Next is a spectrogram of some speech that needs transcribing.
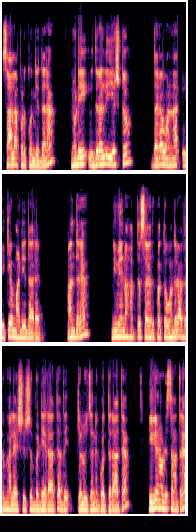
ಸಾಲ ಪಡ್ಕೊಂಡಿದ್ದಾರೆ. ನೋಡಿ, ಇದರಲ್ಲಿ ಎಷ್ಟು ದರವನ್ನ ಇಳಿಕೆ ಮಾಡಿದ್ದಾರೆ. ಅಂದ್ರೆ ನೀವೇನೋ ಹತ್ತು ಸಾವಿರ ರೂಪಾಯಿ ತಗೊಂಡ್ರೆ ಅದ್ರ ಮೇಲೆ ಎಷ್ಟು ಬಡ್ಡಿ ಇರತ್ತೆ, ಅದು ಕೆಲವು ಜನ ಗೊತ್ತಿರತ್ತೆ. ಈಗ ನೋಡಿ ಸ್ನೇಹಿತರೆ,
